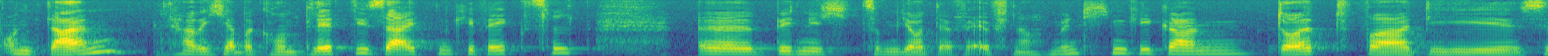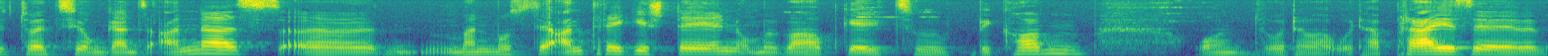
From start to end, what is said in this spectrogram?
Und dann habe ich aber komplett die Seiten gewechselt äh, bin ich zum JFF nach München gegangen. Dort war die Situation ganz anders. Äh, man musste Anträge stellen, um überhaupt Geld zu bekommen und, oder, oder Preise,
